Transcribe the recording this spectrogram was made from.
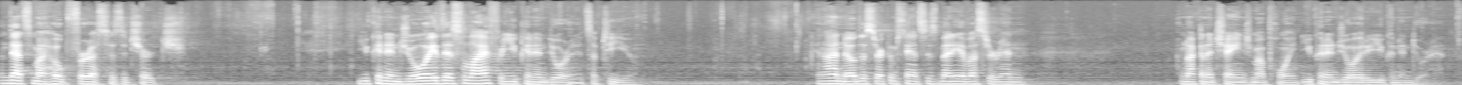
And that's my hope for us as a church. You can enjoy this life or you can endure it. It's up to you. And I know the circumstances many of us are in. I'm not going to change my point. You can enjoy it or you can endure it.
